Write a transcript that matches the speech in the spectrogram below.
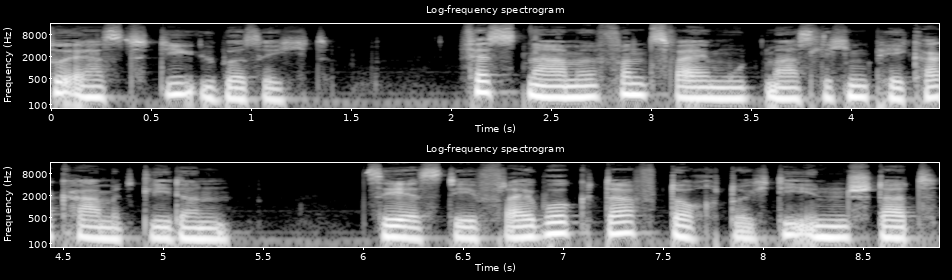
Zuerst die Übersicht. Festnahme von zwei mutmaßlichen PKK-Mitgliedern. CSD Freiburg darf doch durch die Innenstadt.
